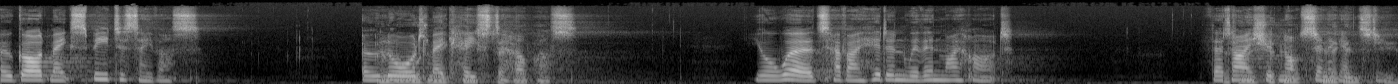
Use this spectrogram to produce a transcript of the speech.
O God, make speed to save us. O Lord, Lord make haste to help us. Your words have I hidden within my heart, that, that I, should not sin against you.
